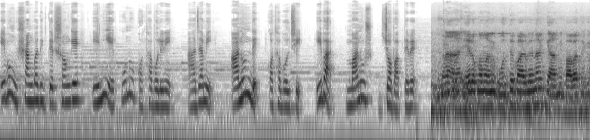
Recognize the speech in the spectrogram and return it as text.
এবং সাংবাদিকদের সঙ্গে এ নিয়ে কোনো কথা বলিনি। আজ আমি আনন্দে কথা বলছি। এবার মানুষ জবাব দেবে। না এরকম আমি বলতে পারবে না কি আমি বাবা থেকে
